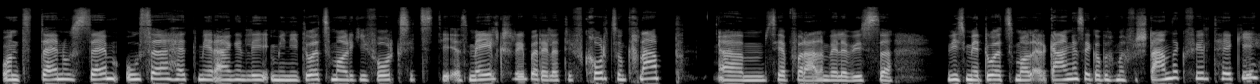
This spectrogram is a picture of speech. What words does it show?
Und dann aus dem raus hat mir eigentlich meine damalige Vorgesetzte ein Mail geschrieben, relativ kurz und knapp. Ähm, sie hat vor allem wissen, wie es mir dort mal ergangen ist, ob ich mich verstanden gefühlt hätte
